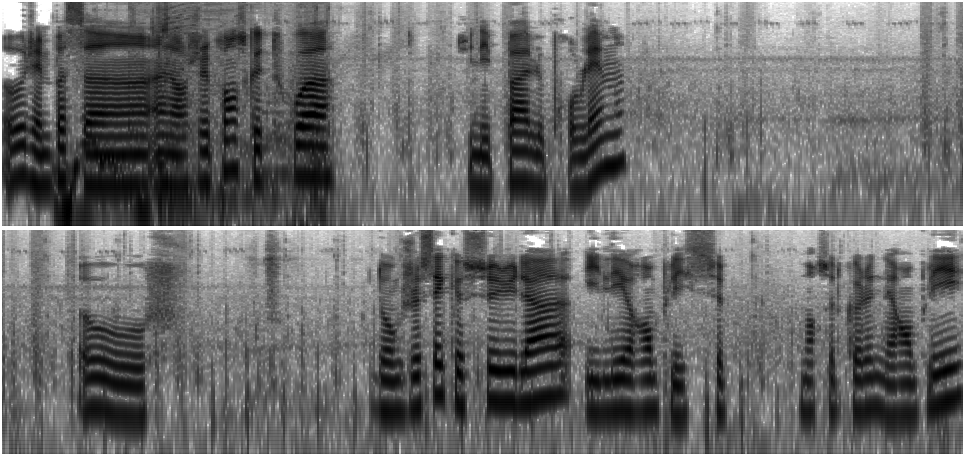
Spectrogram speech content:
Oh, j'aime pas ça. Alors, je pense que toi, tu n'es pas le problème. Oh. Donc, je sais que celui-là, il est rempli. Ce morceau de colonne est rempli.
